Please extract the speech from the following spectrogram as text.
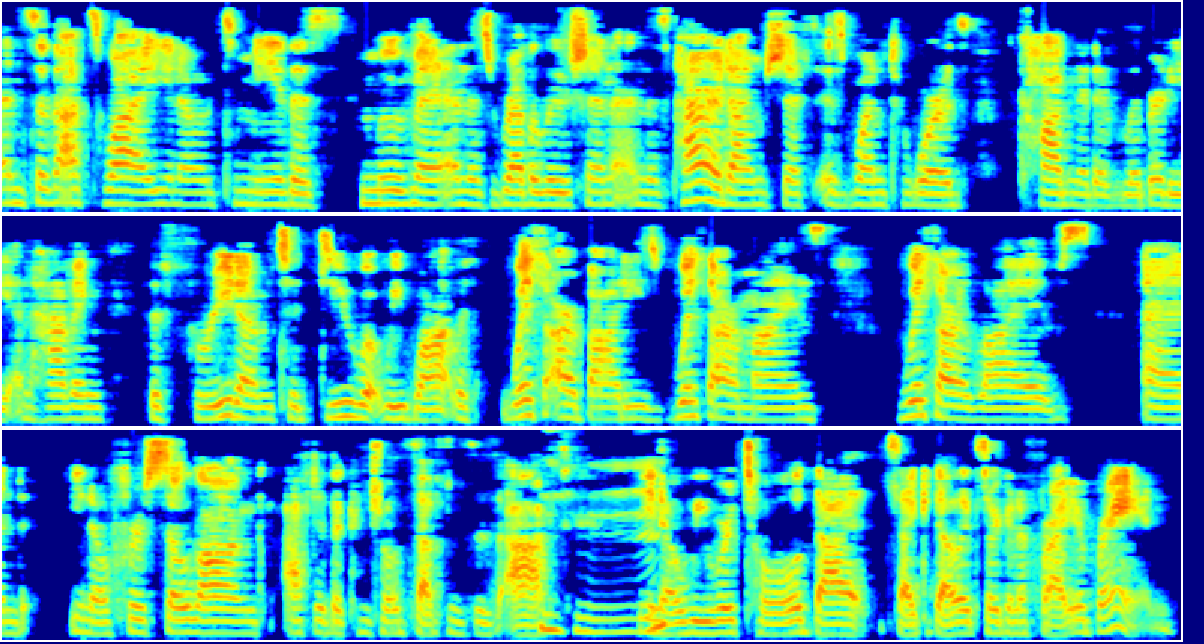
And so that's why, you know, to me, this movement and this revolution and this paradigm shift is one towards cognitive liberty and having the freedom to do what we want with, with our bodies, with our minds, with our lives. And, you know, for so long after the Controlled Substances Act, mm-hmm. you know, we were told that psychedelics are going to fry your brain.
